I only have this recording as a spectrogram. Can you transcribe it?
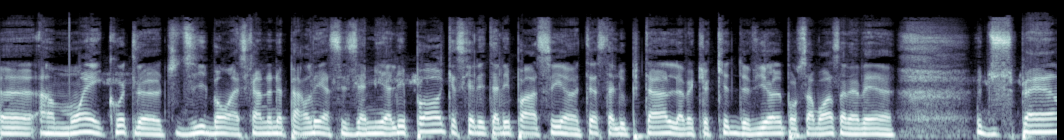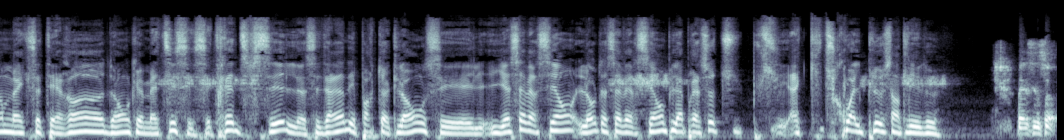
euh, à moins, écoute, tu dis, bon, est-ce qu'elle en a parlé à ses amis à l'époque? Est-ce qu'elle est allée passer un test à l'hôpital avec le kit de viol pour savoir si elle avait... Euh, du sperme, etc. Donc, mais tu sais, c'est très difficile. C'est derrière des portes closes. Il y a sa version, l'autre a sa version, puis après ça, tu, à qui tu crois le plus entre les deux? Ben c'est ça.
